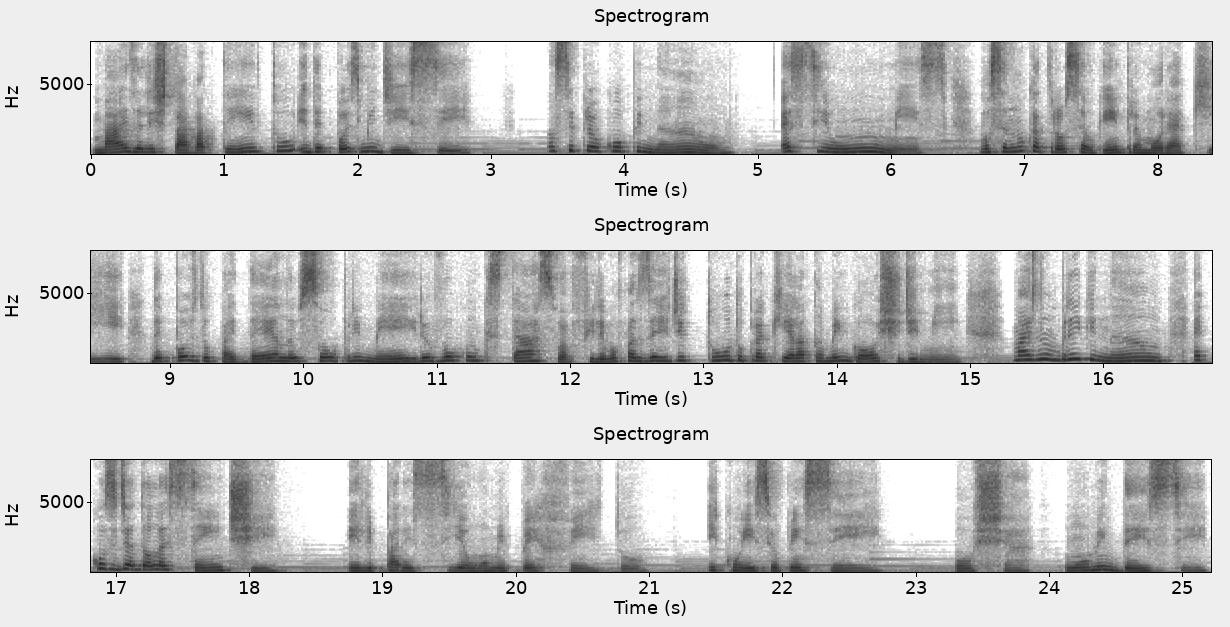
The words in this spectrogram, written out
mais ele estava atento e depois me disse: Não se preocupe, não. É ciúmes. Você nunca trouxe alguém para morar aqui. Depois do pai dela, eu sou o primeiro. Eu vou conquistar sua filha. Eu vou fazer de tudo para que ela também goste de mim. Mas não brigue, não. É coisa de adolescente. Ele parecia um homem perfeito. E com isso eu pensei: poxa, um homem desse,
